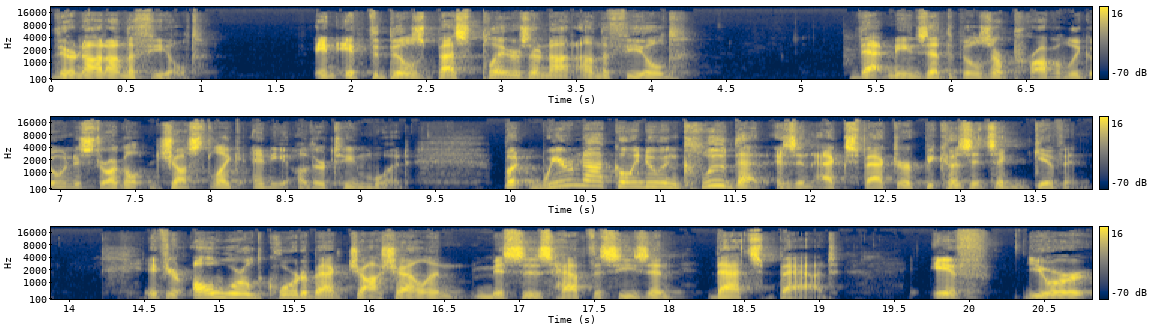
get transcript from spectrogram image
they're not on the field. And if the Bills' best players are not on the field, that means that the Bills are probably going to struggle just like any other team would. But we're not going to include that as an X factor because it's a given. If your all world quarterback, Josh Allen, misses half the season, that's bad. If your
